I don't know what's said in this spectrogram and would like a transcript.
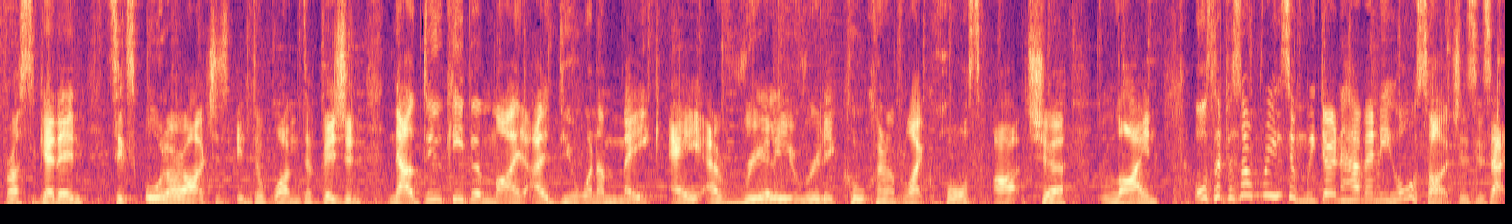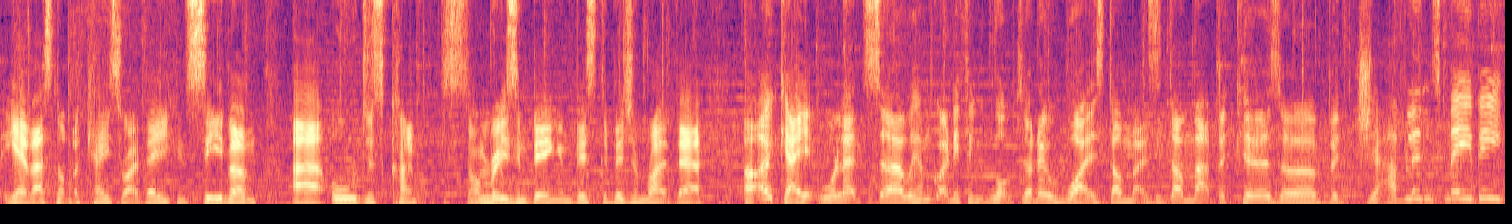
for us to get in. Six all our archers into one division. Now, do keep in mind, I do want to make a, a really, really cool kind of like horse archer line. Also, for some reason, we don't have any horse archers. Is that... Yeah, that's not the case right there. You can see them uh, all just kind of, for some reason, being in this division right there. Uh, okay, well, let's... Uh, we haven't got anything locked. I don't know why it's done that. Has it done that because of the javelins, maybe?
